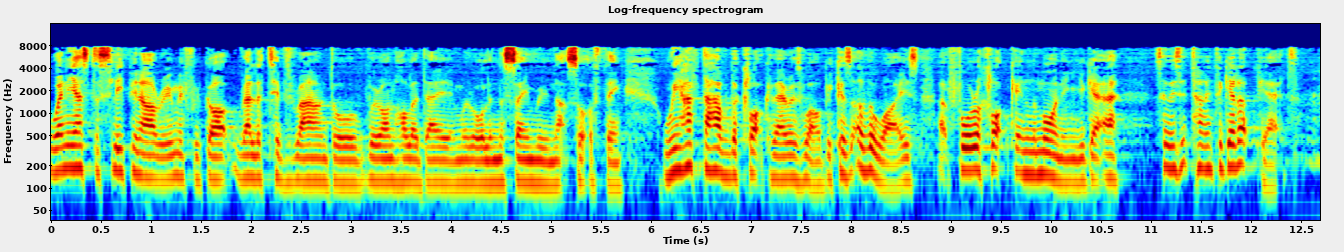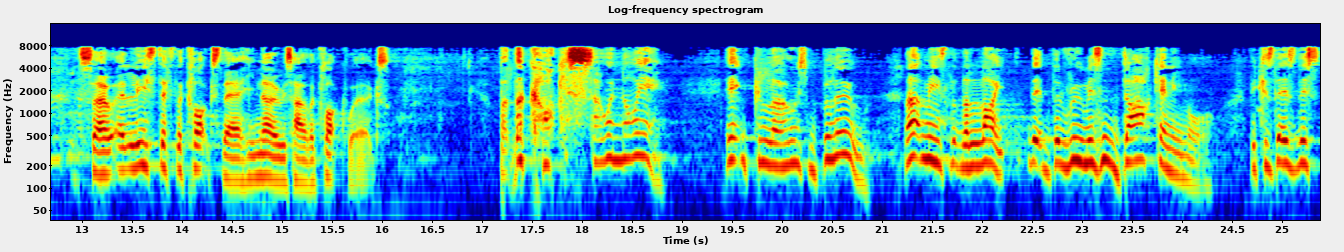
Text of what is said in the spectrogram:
when he has to sleep in our room, if we've got relatives round or we're on holiday and we're all in the same room, that sort of thing, we have to have the clock there as well because otherwise at four o'clock in the morning you get a, so is it time to get up yet? So at least if the clock's there, he knows how the clock works. But the clock is so annoying. It glows blue. That means that the light, the, the room isn't dark anymore because there's this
